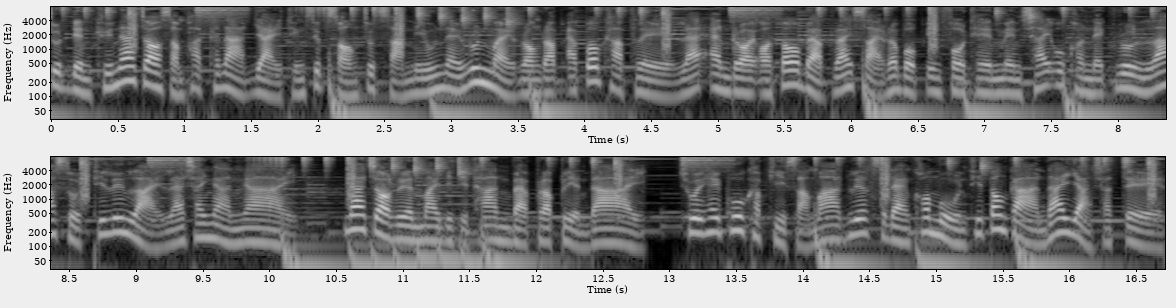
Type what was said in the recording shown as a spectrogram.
จุดเด่นคือหน้าจอสัมผัสขนาดใหญ่ถึง 12.3 นิ้วในรุ่นใหม่รองรับ Apple CarPlay และ Android Auto แบบไร้สายระบบ Infotainment ใช้ Uconnect รุ่นล่าสุดที่ลื่นไหลและใช้งานง่าย หน้าจอเรือนไมดิจิทัลแบบปรับเปลี่ยนได้ ช่วยให้ผู้ขับขี่สามารถเลือกแสดงข้อมูลที่ต้องการได้อย่างชัดเจน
